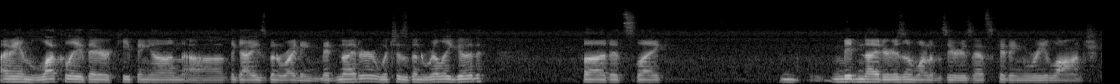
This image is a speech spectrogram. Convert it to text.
I mean, luckily they're keeping on uh, the guy who's been writing Midnighter, which has been really good. But it's like Midnighter isn't one of the series that's getting relaunched.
